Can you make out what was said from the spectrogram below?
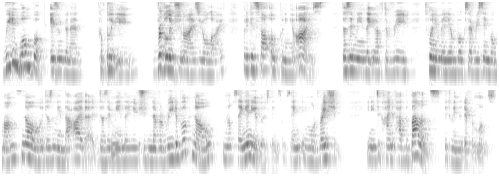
reading one book isn't going to completely revolutionize your life, but it can start opening your eyes. Does it mean that you have to read 20 million books every single month? No, it doesn't mean that either. Does it mean that you should never read a book? No, I'm not saying any of those things. I'm saying in moderation. You need to kind of have the balance between the different ones.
